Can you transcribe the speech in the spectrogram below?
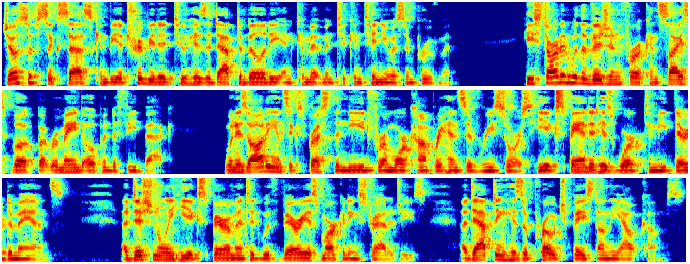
Josef's success can be attributed to his adaptability and commitment to continuous improvement. He started with a vision for a concise book but remained open to feedback. When his audience expressed the need for a more comprehensive resource, he expanded his work to meet their demands. Additionally, he experimented with various marketing strategies, adapting his approach based on the outcomes.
